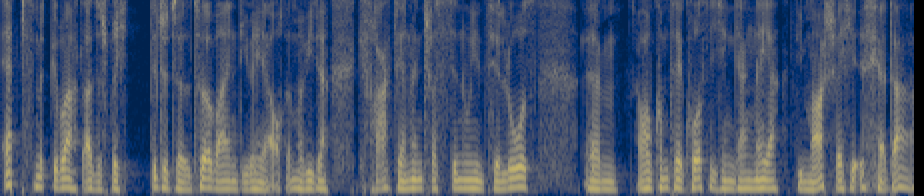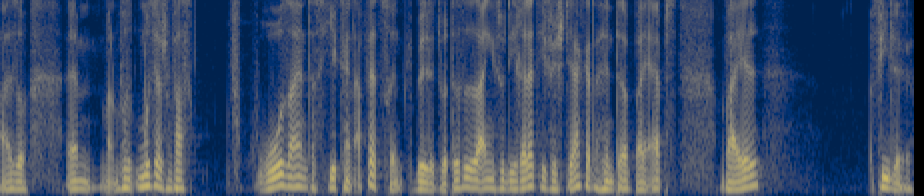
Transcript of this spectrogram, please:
Apps mitgebracht, also sprich Digital Turbine, die wir ja auch immer wieder gefragt werden, Mensch, was ist denn nun jetzt hier los? Ähm, warum kommt der Kurs nicht in Gang? Naja, die Marktschwäche ist ja da, also ähm, man muss ja schon fast froh sein, dass hier kein Abwärtstrend gebildet wird. Das ist eigentlich so die relative Stärke dahinter bei Apps, weil viele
